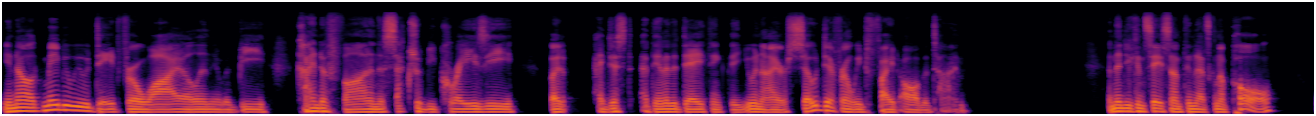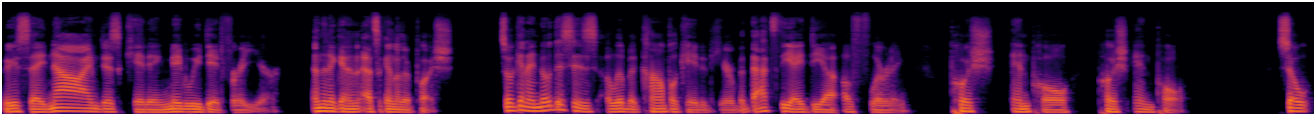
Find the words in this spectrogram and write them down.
You know, like maybe we would date for a while and it would be kind of fun and the sex would be crazy. But I just, at the end of the day, think that you and I are so different, we'd fight all the time. And then you can say something that's going to pull where you say, no, I'm just kidding. Maybe we did for a year. And then again, that's like another push. So again, I know this is a little bit complicated here, but that's the idea of flirting push and pull, push and pull. So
